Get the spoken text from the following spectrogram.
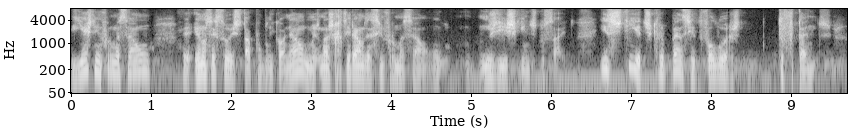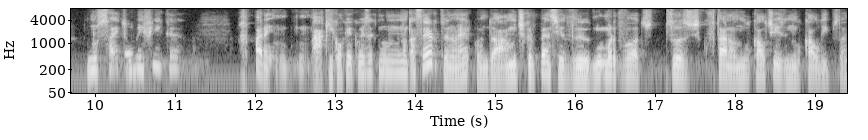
e esta informação, eh, eu não sei se hoje está pública ou não, mas nós retiramos essa informação nos dias seguintes do site. Existia discrepância de valores de votantes no site do Benfica reparem, há aqui qualquer coisa que não, não está certa, não é? Quando há uma discrepância de número de votos de pessoas que votaram no local X e no local Y,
